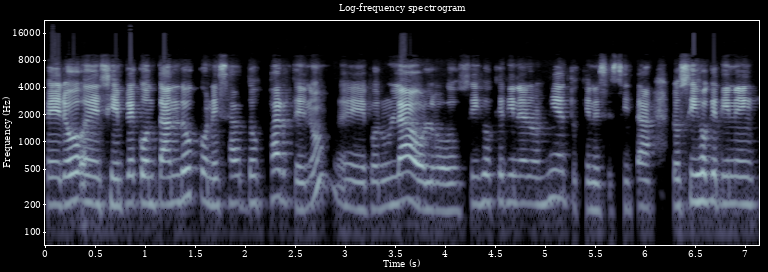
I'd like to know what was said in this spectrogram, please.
pero eh, siempre contando con esas dos partes, ¿no? Eh, por un lado, los hijos que tienen los nietos, que necesitan, los hijos que tienen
